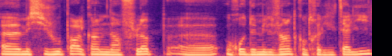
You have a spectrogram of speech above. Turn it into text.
Euh, mais si je vous parle quand même d'un flop euh, Euro 2020 contre l'Italie,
